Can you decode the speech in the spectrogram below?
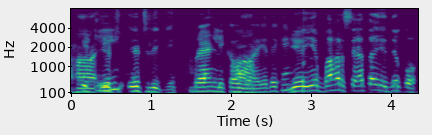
हाँ इटली? इट- इटली की। ब्रांड लिखा हाँ, हुआ हाँ, ये देखें। ये ये बाहर से आता है ये देखो।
